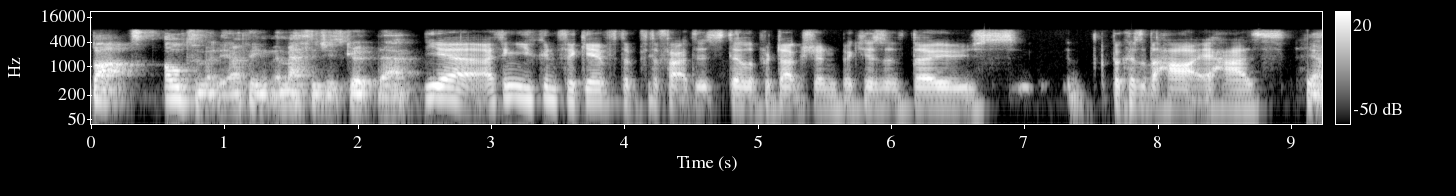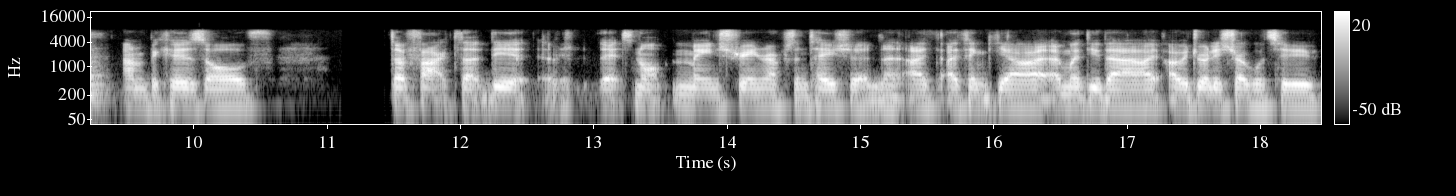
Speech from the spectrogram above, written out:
But ultimately, I think the message is good there. Yeah, I think you can forgive the the fact that it's still a production because of those, because of the heart it has, yeah, and because of the fact that the it's not mainstream representation. I I think yeah, I'm with you there. I, I would really struggle to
